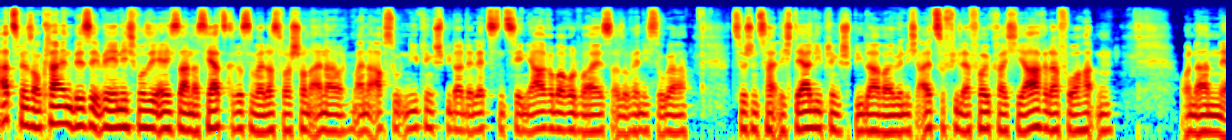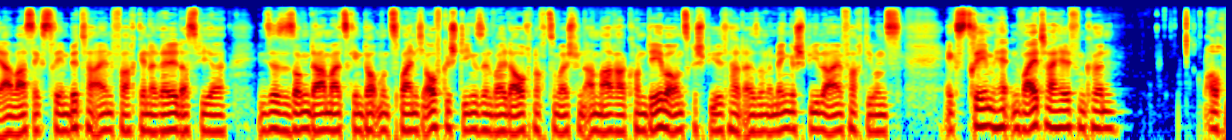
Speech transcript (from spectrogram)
hat es mir so ein klein bisschen wenig, muss ich ehrlich sagen, das Herz gerissen, weil das war schon einer meiner absoluten Lieblingsspieler der letzten zehn Jahre bei Rot-Weiß. Also wenn nicht sogar zwischenzeitlich der Lieblingsspieler, weil wir nicht allzu viele erfolgreiche Jahre davor hatten. Und dann ja, war es extrem bitter einfach generell, dass wir in dieser Saison damals gegen Dortmund 2 nicht aufgestiegen sind, weil da auch noch zum Beispiel Amara Condé bei uns gespielt hat. Also eine Menge Spieler einfach, die uns extrem hätten weiterhelfen können. Auch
